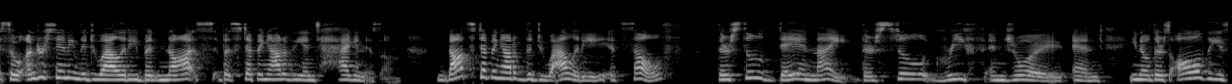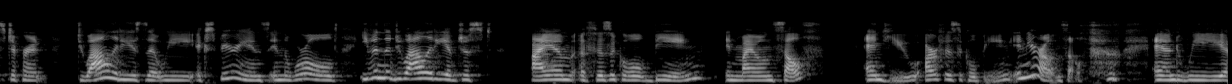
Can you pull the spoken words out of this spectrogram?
So understanding the duality but not but stepping out of the antagonism. Not stepping out of the duality itself. There's still day and night. There's still grief and joy and you know there's all these different dualities that we experience in the world. Even the duality of just i am a physical being in my own self and you are a physical being in your own self and we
